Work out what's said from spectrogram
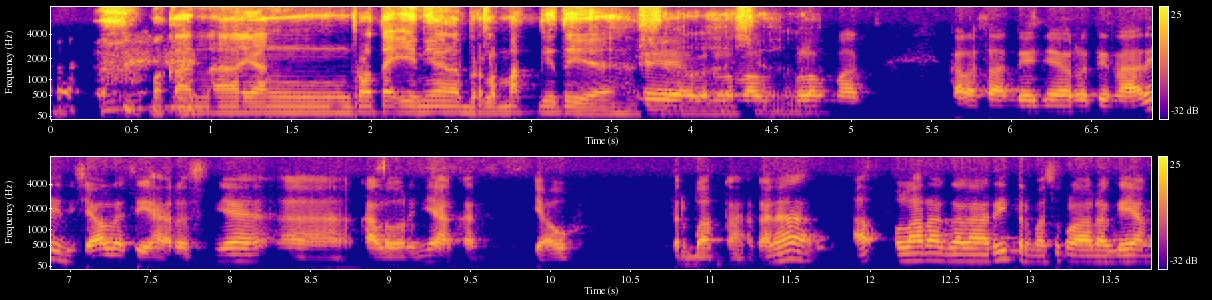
Makanan yang proteinnya berlemak gitu ya. Iya, berlemak, berlemak kalau seandainya rutin lari, insya Allah sih harusnya uh, kalorinya akan jauh terbakar. Karena olahraga lari termasuk olahraga yang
